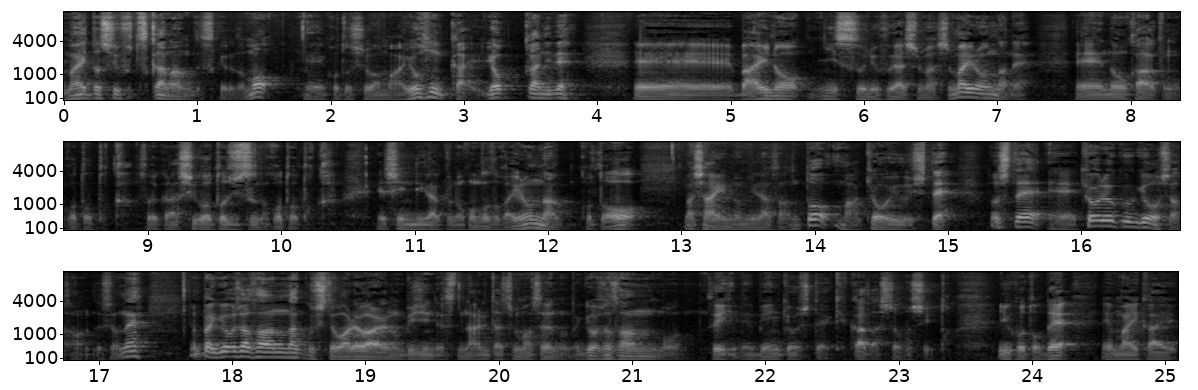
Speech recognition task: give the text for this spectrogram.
毎年2日なんですけれども、今年はまあ4回、4日にね、倍の日数に増やしまして、まあいろんなね、えー、脳科学のこととか、それから仕事術のこととか、心理学のこととか、いろんなことを、まあ、社員の皆さんと、まあ、共有して、そして、えー、協力業者さんですよね。やっぱり業者さんなくして我々のビジネス成り立ちませんので、業者さんもぜひね、勉強して結果出してほしいということで、えー、毎回、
